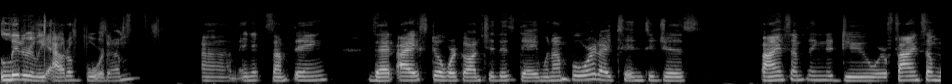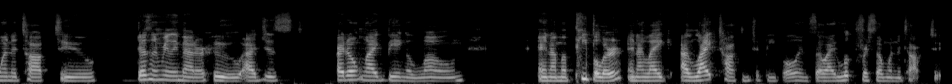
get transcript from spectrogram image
literally out of boredom. Um, and it's something that I still work on to this day. When I'm bored, I tend to just find something to do or find someone to talk to. Doesn't really matter who. I just, I don't like being alone and I'm a peopler and I like I like talking to people and so I look for someone to talk to.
